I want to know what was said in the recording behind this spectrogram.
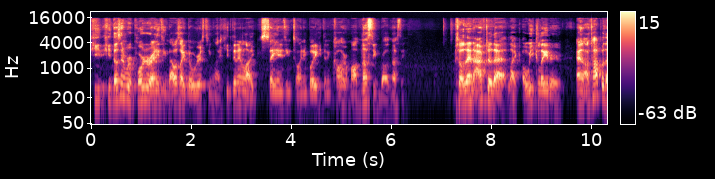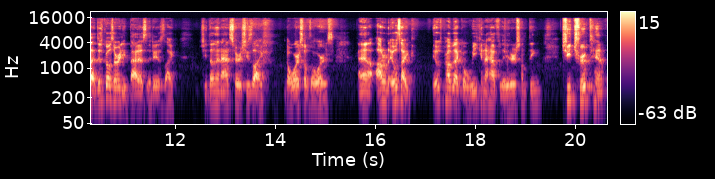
He he doesn't report her or anything. That was like the weirdest thing. Like he didn't like say anything to anybody. He didn't call her mom. Nothing, bro. Nothing. So then after that, like a week later, and on top of that, this girl's already bad as it is. Like she doesn't answer. She's like the worst of the worst. And I don't know. It was like it was probably like a week and a half later or something. She tripped him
